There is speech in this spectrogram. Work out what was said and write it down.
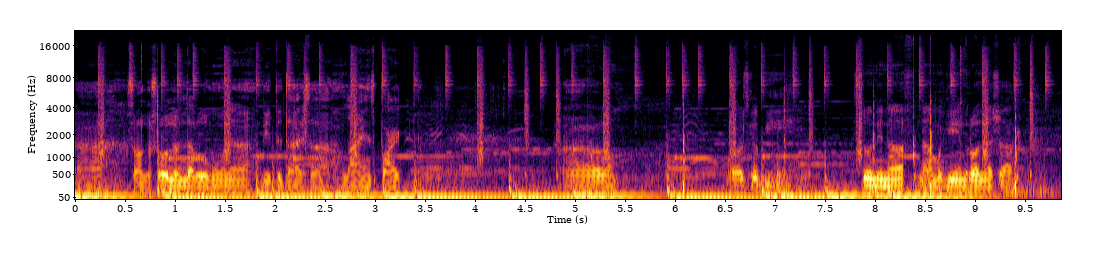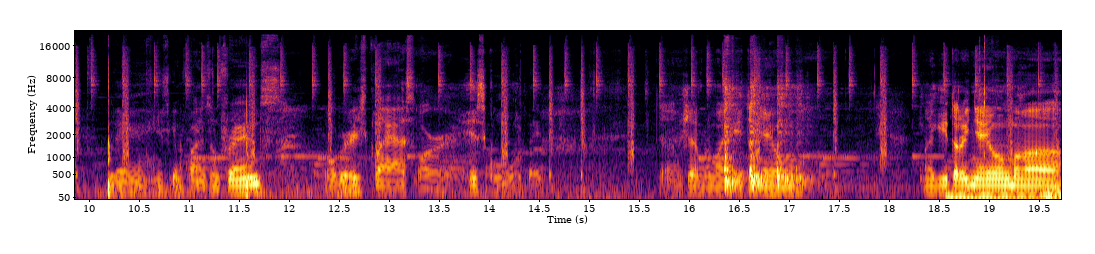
Ah, solo-solo laro muna. Dito tayo sa Lions Park. Uh, gonna be soon enough na mag-enroll na siya. And then he's gonna find some friends over his class or his school. Siyempre makikita niya yung makikita rin niya yung mga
